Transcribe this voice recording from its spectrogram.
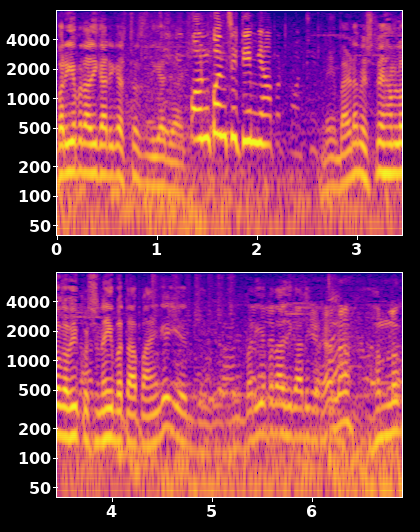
वरीय पदाधिकारी के स्तर से दिया जाएगा। कौन कौन सी टीम यहाँ पर नहीं मैडम इसमें हम लोग अभी कुछ नहीं बता पाएँगे ये वरीय पदाधिकारी है ना हम लोग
